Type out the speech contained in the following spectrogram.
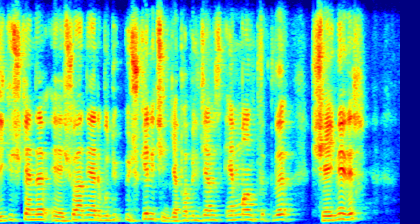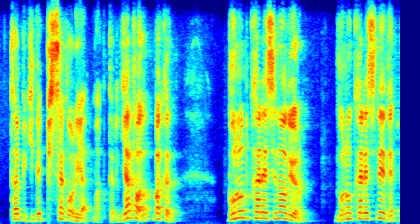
Dik üçgende e, şu an yani bu üçgen için yapabileceğimiz en mantıklı şey nedir? Tabii ki de Pisagor yapmaktır. Yapalım. Bakın. Bunun karesini alıyorum. Bunun karesi nedir?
